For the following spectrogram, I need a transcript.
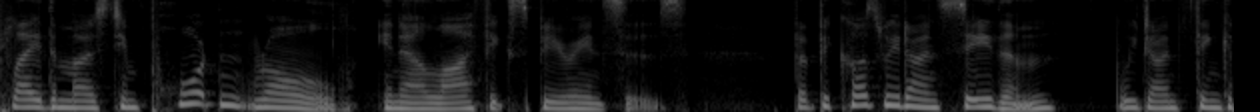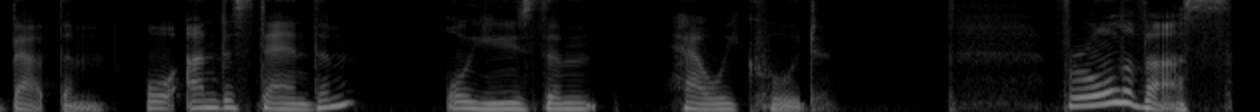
play the most important role in our life experiences. But because we don't see them, we don't think about them, or understand them, or use them how we could. For all of us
